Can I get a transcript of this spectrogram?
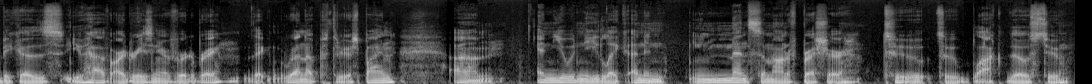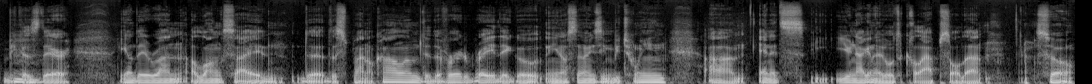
because you have arteries in your vertebrae that run up through your spine um, and you would need like an in, immense amount of pressure to to block those two because they're you know they run alongside the the spinal column the, the vertebrae they go you know sometimes in between um, and it's you're not going to be able to collapse all that. So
